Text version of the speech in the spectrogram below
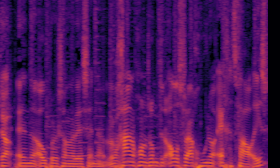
Ja. En uh, operazangeres. En we gaan gewoon zometeen alles vragen hoe nou echt het verhaal is.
